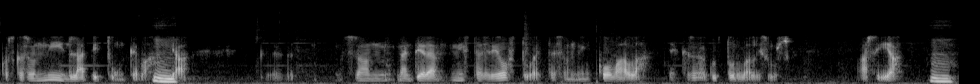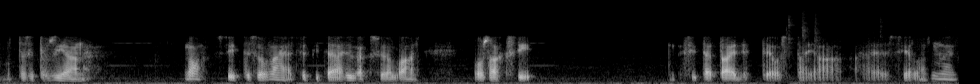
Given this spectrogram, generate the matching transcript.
koska se on niin läpitunkeva. Mm. Ja se on, mä en tiedä mistä se johtuu, että se on niin kovalla. Ehkä se on joku turvallisuusasia. Mm. Mutta se tosiaan, no sitten se on vähän, että se pitää hyväksyä vaan osaksi sitä taideteosta. Ja siellä on semmoinen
